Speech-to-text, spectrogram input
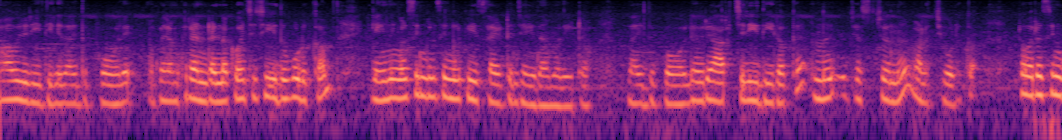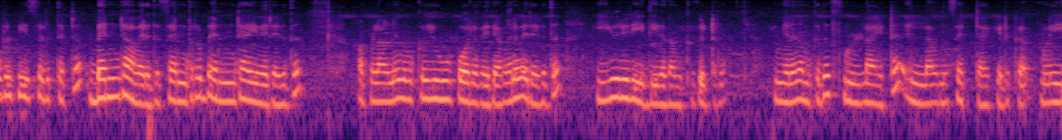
ആ ഒരു രീതിയിൽ ഇതാ ഇതുപോലെ. അപ്പോൾ നമുക്ക് രണ്ടെണ്ണമൊക്കെ വെച്ച് ചെയ്ത് കൊടുക്കാം. ഇല്ലെങ്കിൽ നിങ്ങൾ സിംഗിൾ സിംഗിൾ പീസായിട്ടും ചെയ്താൽ മതി കേട്ടോ അതായത് ഇതുപോലെ ഒരു ആർച്ച് രീതിയിലൊക്കെ ഒന്ന് ജസ്റ്റ് ഒന്ന് വളച്ചു കൊടുക്കാം ഓരോ സിംഗിൾ പീസ് എടുത്തിട്ട് ബെൻഡ് ആവരുത്. സെന്റർ ബെൻഡായി വരരുത്. അപ്പോഴാണ് നമുക്ക് യു പോലെ വരിക. അങ്ങനെ വരരുത്. ഈ ഒരു രീതിയിൽ നമുക്ക് കിട്ടണം. ഇങ്ങനെ നമുക്കിത് ഫുള്ളായിട്ട് എല്ലാം ഒന്ന് സെറ്റാക്കി എടുക്കാം നമ്മൾ ഈ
